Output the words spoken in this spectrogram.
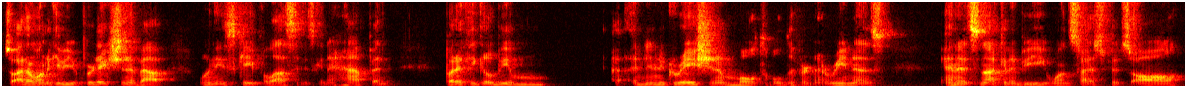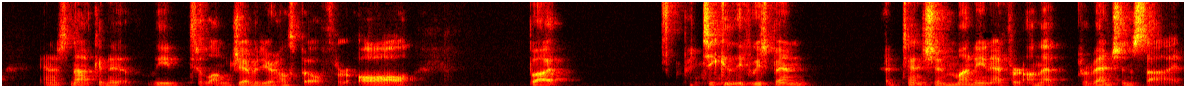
So I don't want to give you a prediction about when the escape velocity is going to happen, but I think it'll be a, an integration of multiple different arenas, and it's not going to be one size fits all, and it's not going to lead to longevity or health for all. But particularly if we spend attention, money, and effort on that prevention side,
